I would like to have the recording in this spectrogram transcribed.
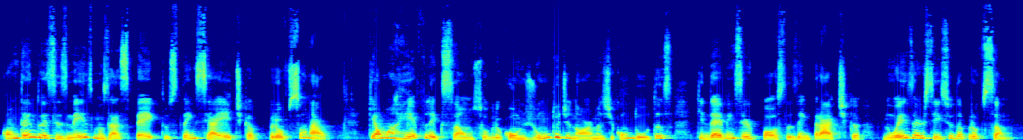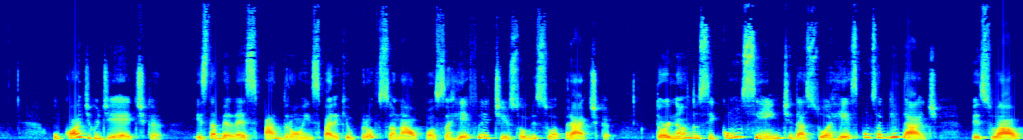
Contendo esses mesmos aspectos, tem-se a ética profissional, que é uma reflexão sobre o conjunto de normas de condutas que devem ser postas em prática no exercício da profissão. O código de ética estabelece padrões para que o profissional possa refletir sobre sua prática, tornando-se consciente da sua responsabilidade pessoal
